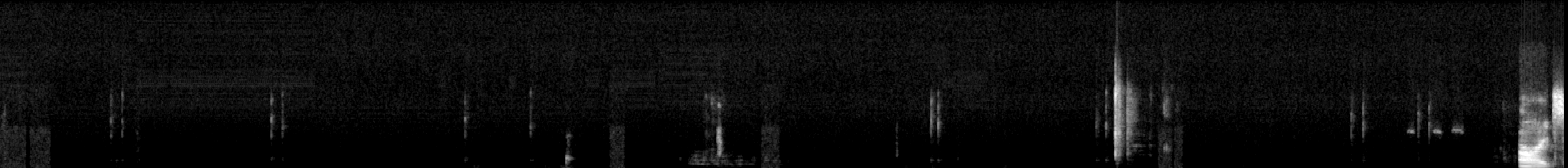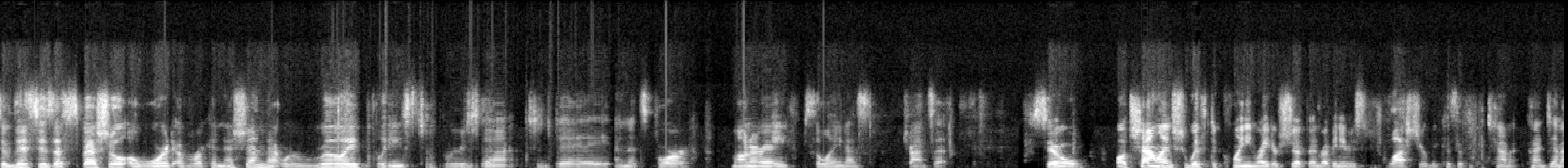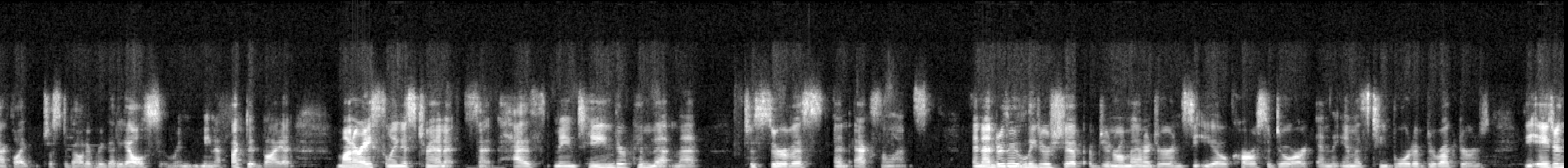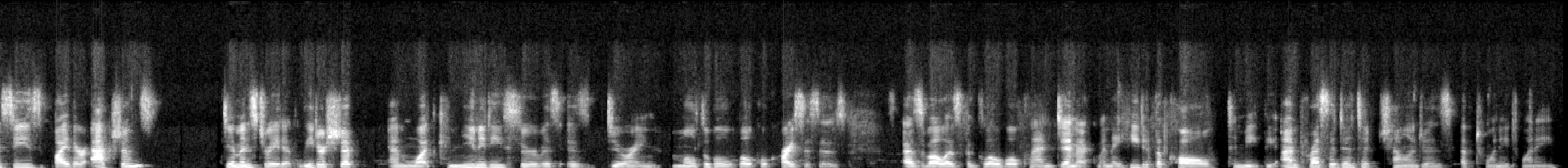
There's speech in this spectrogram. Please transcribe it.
All right, so this is a special award of recognition that we're really pleased to present today, and it's for Monterey Salinas Transit. So while challenged with declining ridership and revenues last year because of the pandemic, like just about everybody else being affected by it, Monterey Salinas Transit has maintained their commitment to service and excellence. And under the leadership of General Manager and CEO Carl Sedoryk and the MST Board of Directors, the agencies, by their actions, demonstrated leadership and what community service is during multiple local crises, as well as the global pandemic when they heeded the call to meet the unprecedented challenges of 2020.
